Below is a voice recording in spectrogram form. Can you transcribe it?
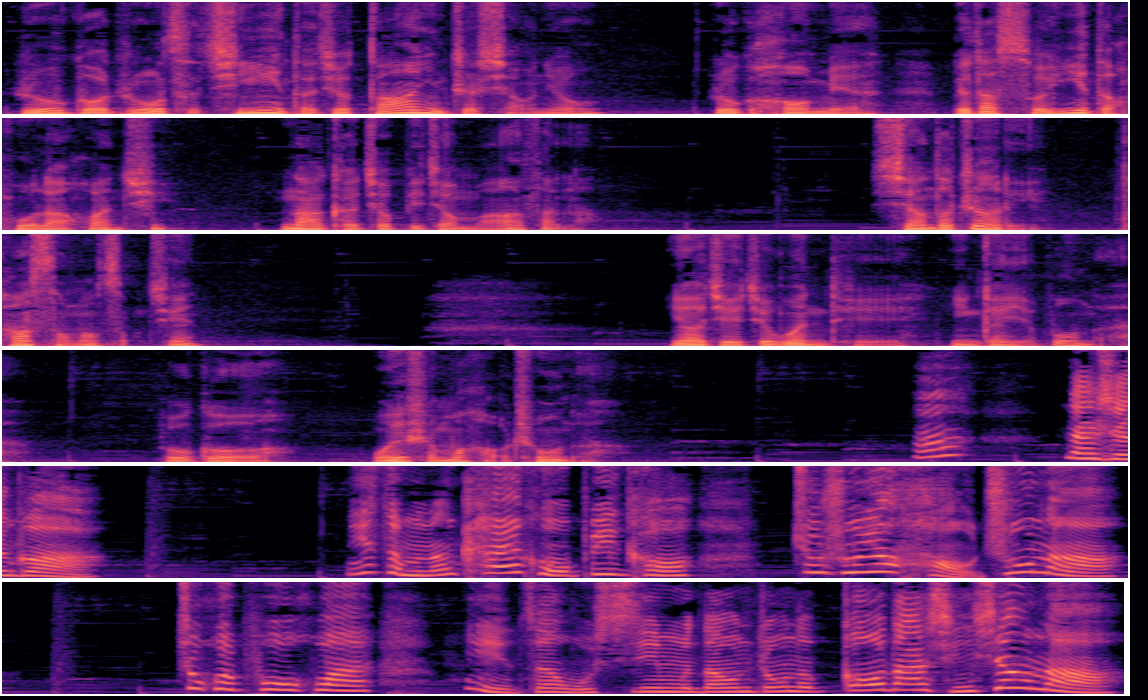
如果如此轻易的就答应这小妞，如果后面被他随意的呼来唤去，那可就比较麻烦了。想到这里，他耸了耸肩。要解决问题应该也不难，不过我有什么好处呢？嗯，男神哥，你怎么能开口闭口就说要好处呢？这会破坏你在我心目当中的高大形象呢。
